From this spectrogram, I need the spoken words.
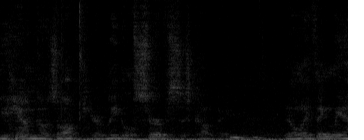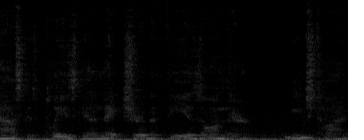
you hand those off to your legal services company. Mm-hmm. The only thing we ask is please, again, make sure the fee is on there mm-hmm. each time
